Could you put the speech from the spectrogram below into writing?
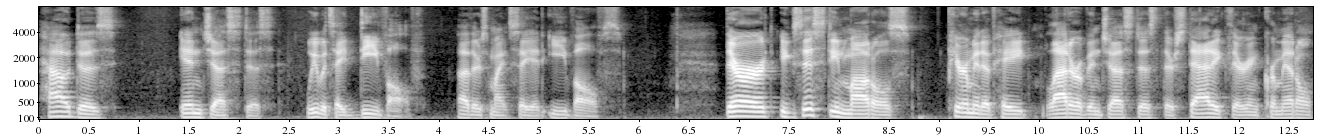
how does injustice, we would say devolve. Others might say it evolves. There are existing models pyramid of hate, ladder of injustice. They're static, they're incremental.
